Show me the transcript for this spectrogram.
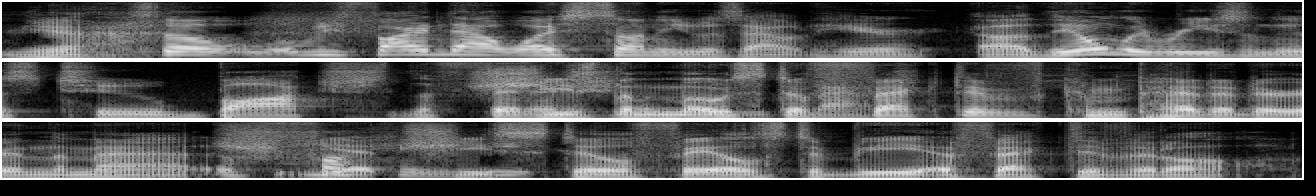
Yeah. so we find out why Sunny was out here. Uh, the only reason is to botch the finish. She's the most match. effective competitor in the match, yet she e- still fails to be effective at all.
